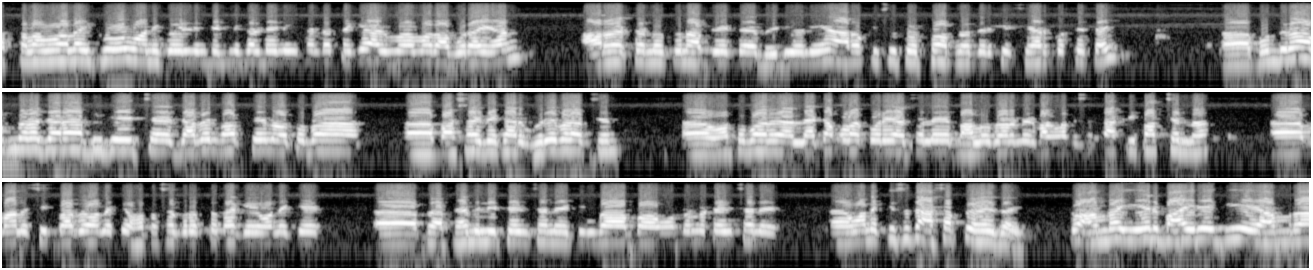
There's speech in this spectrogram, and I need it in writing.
আসসালামু আলাইকুম, অনিক টেকনিক্যাল ট্রেনিং সেন্টার থেকে। আমি মোহাম্মদ আবু রাইহান আরও একটা নতুন আপডেট ভিডিও নিয়ে আরও কিছু তথ্য আপনাদেরকে শেয়ার করতে চাই। বন্ধুরা, আপনারা যারা বিদেশ যাবেন ভাবছেন অথবা বাসায় বেকার ঘুরে বেড়াচ্ছেন অথবা লেখাপড়া করে আসলে ভালো ধরনের বাংলাদেশের চাকরি পাচ্ছেন না মানসিক ভাবে অনেকে হতাশাগ্রস্ত থাকে, অনেকে ফ্যামিলি টেনশনে কিংবা অন্যান্য টেনশনে অনেক কিছুতে আসক্ত হয়ে যায়। তো আমরা এর বাইরে গিয়ে আমরা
